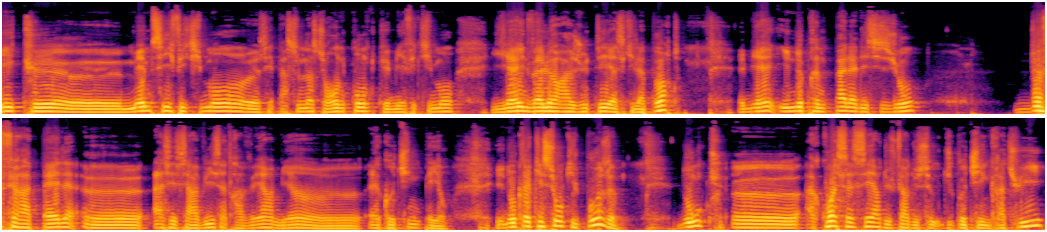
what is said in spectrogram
et que euh, même si effectivement euh, ces personnes-là se rendent compte que, bien, effectivement, il y a une valeur ajoutée à ce qu'il apporte, eh bien, ils ne prennent pas la décision de faire appel euh, à ces services à travers eh bien un coaching payant. Et donc la question qu'il pose, donc à quoi ça sert de faire du, coaching gratuit?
